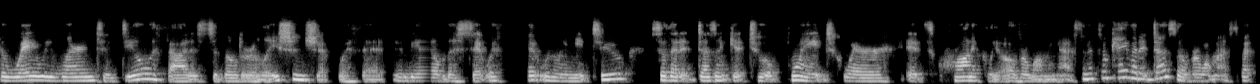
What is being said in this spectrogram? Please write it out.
the way we learn to deal with that is to build a relationship with it and be able to sit with it when we need to so that it doesn't get to a point where it's chronically overwhelming us. And it's okay that it does overwhelm us, but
